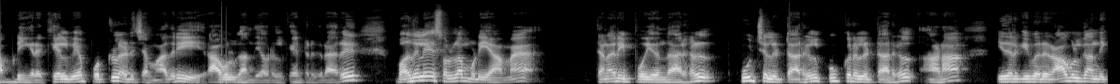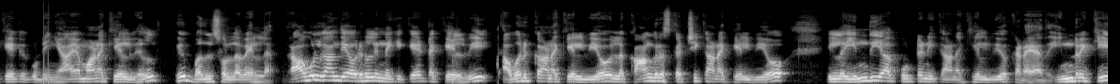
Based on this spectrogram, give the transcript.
அப்படிங்கிற கேள்வியை பொட்டில் அடித்த மாதிரி ராகுல் காந்தி அவர்கள் கேட்டிருக்கிறாரு. பதிலே சொல்ல முடியாமல் திணறி போயிருந்தார்கள் கூச்சலிட்டார்கள் கூக்குரலிட்டார்கள். ஆனால் இதற்கு இவர் ராகுல் காந்தி கேட்கக்கூடிய நியாயமான கேள்விகளுக்கு பதில் சொல்லவே இல்லை. ராகுல் காந்தி அவர்கள் இன்னைக்கு கேட்ட கேள்வி அவருக்கான கேள்வியோ இல்லை காங்கிரஸ் கட்சிக்கான கேள்வியோ இல்லை இந்தியா கூட்டணிக்கான கேள்வியோ கிடையாது. இன்றைக்கு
